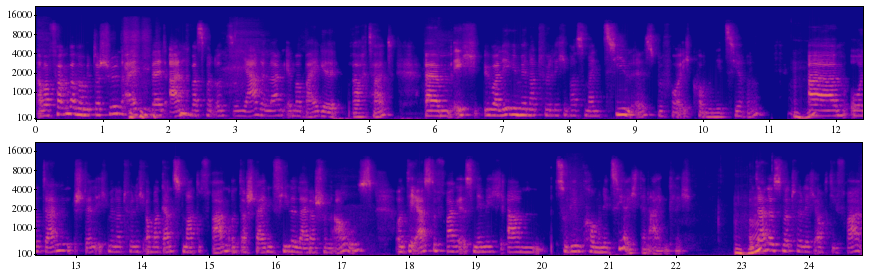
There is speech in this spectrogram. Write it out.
Aber fangen wir mal mit der schönen alten Welt an, was man uns so jahrelang immer beigebracht hat. Ähm, ich überlege mir natürlich, was mein Ziel ist, bevor ich kommuniziere. Mhm. Ähm, und dann stelle ich mir natürlich auch mal ganz smarte Fragen und da steigen viele leider schon aus. Und die erste Frage ist nämlich, ähm, zu wem kommuniziere ich denn eigentlich? Mhm. Und dann ist natürlich auch die Frage,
